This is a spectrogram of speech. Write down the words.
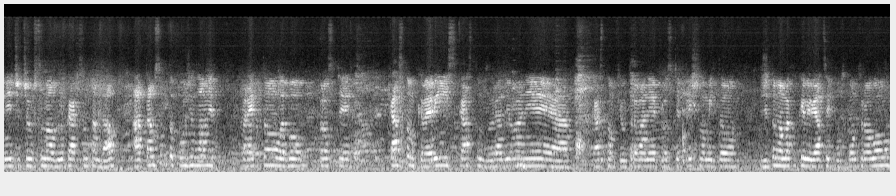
niečo, čo už som mal v rukách, som tam dal a tam som to použil hlavne preto, lebo proste custom queries, custom zoraďovanie a custom filtrovanie, proste prišlo mi to, že to mám ako keby viacej pod kontrolou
